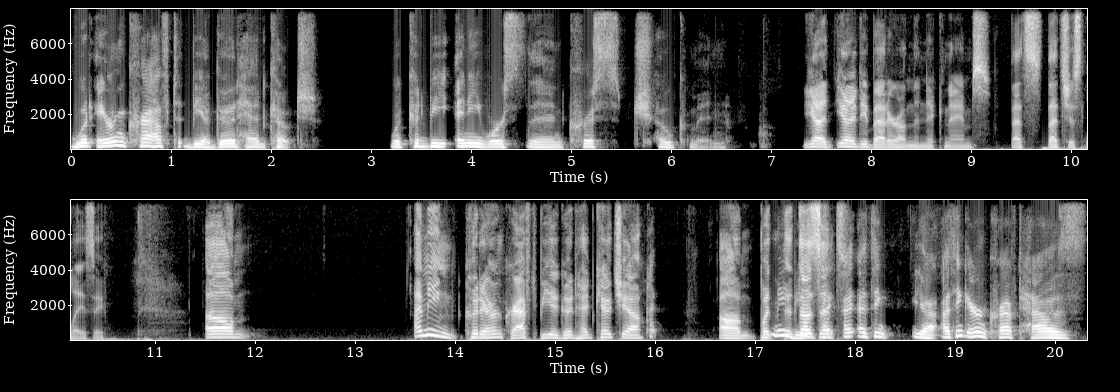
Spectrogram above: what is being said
would Aaron Craft be a good head coach? What could be any worse than Chris Chokeman? You gotta you gotta do better on the nicknames. That's that's just lazy. Um, I mean, could Aaron Craft be a good head coach? Yeah. Um, but Maybe it doesn't. I, I, think. Yeah, I think Aaron Craft has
